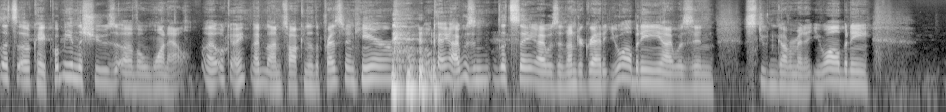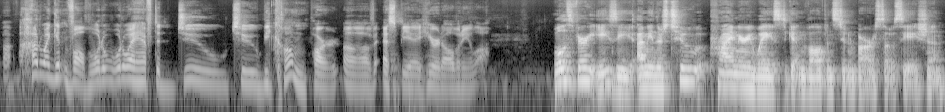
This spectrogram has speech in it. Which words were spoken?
let's okay, put me in the shoes of a one L. Uh, okay, I'm, I'm talking to the president here. okay, I was in. Let's say I was an undergrad at UAlbany. I was in student government at UAlbany. Uh, how do I get involved? What do, what do I have to do to become part of SBA here at Albany Law? Well, it's very easy. I mean, there's two primary ways to get involved in Student Bar Association.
